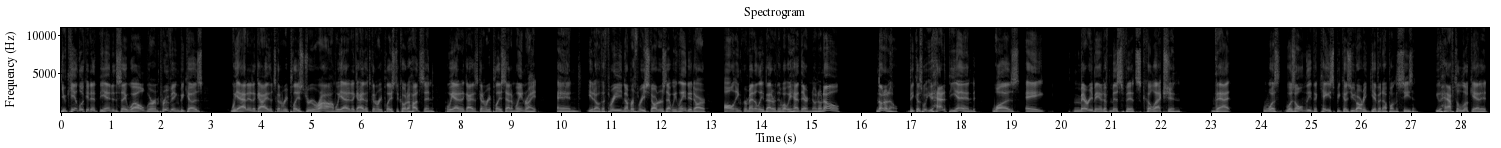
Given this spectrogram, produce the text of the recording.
You can't look at it at the end and say, well, we're improving because we added a guy that's going to replace Drew Rom. We added a guy that's going to replace Dakota Hudson. And we added a guy that's going to replace Adam Wainwright. And, you know, the three number three starters that we landed are all incrementally better than what we had there. No, no, no. No, no, no. Because what you had at the end was a merry band of misfits collection that was was only the case because you'd already given up on the season. You have to look at it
